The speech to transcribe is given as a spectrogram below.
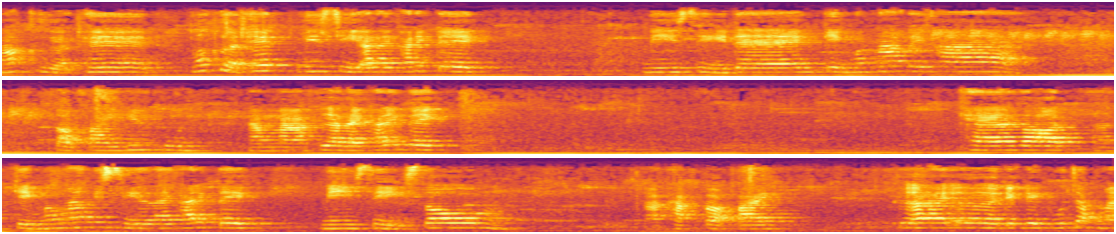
มะเขือเทศ มะเขือเทศมีสีอะไรคะเด็กๆ มีสีแดงเก่งมากๆเลยค่ะ ต่อไปที่คุณนำมาคืออะไรคะเด็กๆ แครอทเก่งมากๆ มีสีอะไรคะเด็กๆ มีสีส้มผักต่อไป คืออะไรเอ่ยเด็กๆรู้จักไหม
